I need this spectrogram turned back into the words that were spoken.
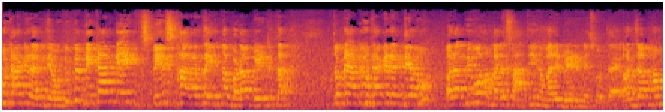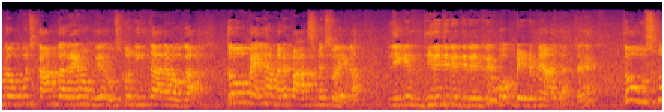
उठा के रख दिया हूँ, क्योंकि बेकार में एक स्पेस खा रहा था, इतना बड़ा बेड था तो मैं अभी उठा के रख दिया हूँ, और अभी वो हमारे साथ ही, हमारे बेड में सोता है। और जब हम लोग कुछ काम कर रहे होंगे, उसको नींद आ रहा होगा तो वो पहले हमारे पास में सोएगा, लेकिन धीरे धीरे धीरे धीरे वो बेड में आ जाता है। तो उसको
